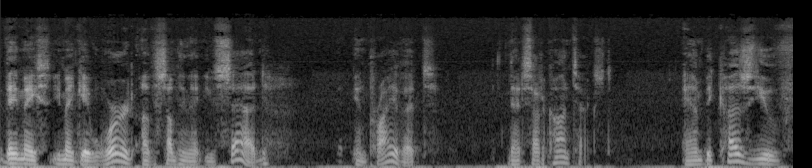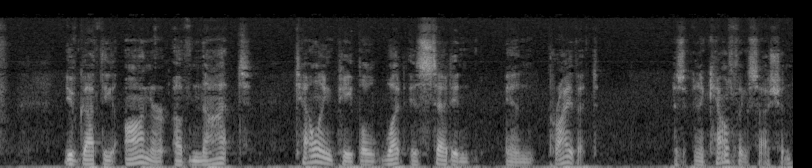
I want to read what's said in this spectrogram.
they may, you may give word of something that you said in private that's out of context. And because you've, you've got the honor of not telling people what is said in, in private, in a counseling session,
